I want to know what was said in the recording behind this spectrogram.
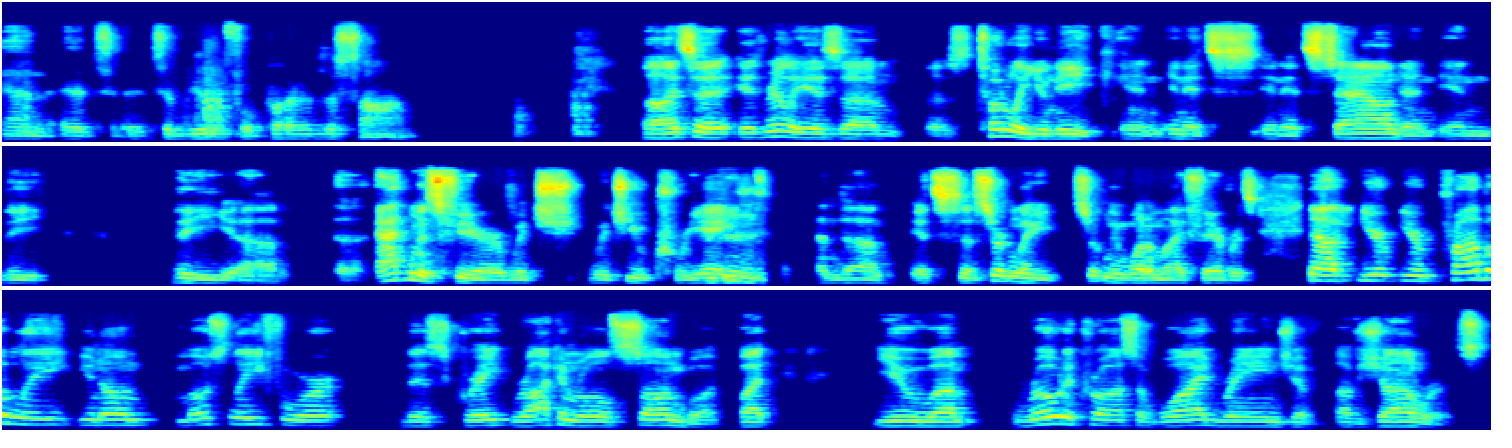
and it's it's a beautiful part of the song. Well, it's a it really is um, it's totally unique in, in its in its sound and in the the uh, atmosphere which which you create, Mhm. and uh, it's uh, certainly certainly one of my favorites. Now, you're you're probably you know mostly for this great rock and roll songbook, but you um, wrote across a wide range of, of genres.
